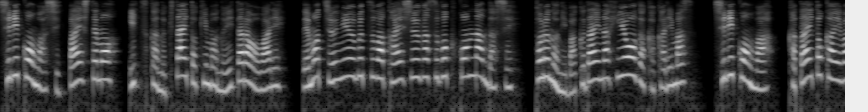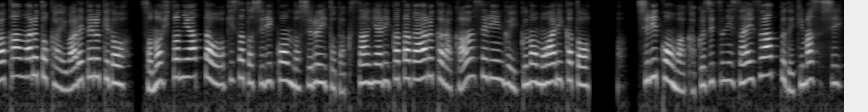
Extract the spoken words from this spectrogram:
シリコンは失敗しても、いつか抜きたい時も抜いたら終わり。でも注入物は回収がすごく困難だし、取るのに莫大な費用がかかります。シリコンは、硬いとか違和感あるとか言われてるけど、その人に合った大きさとシリコンの種類とたくさんやり方があるからカウンセリング行くのもありかと。シリコンは確実にサイズアップできますし、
